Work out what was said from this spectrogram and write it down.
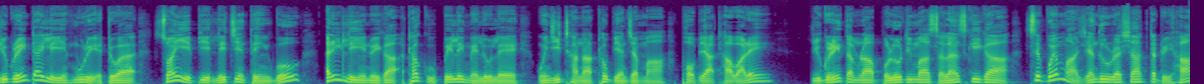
ယူကရိန်းတိုက်လေယာဉ်မှုတွေအတွက်စွမ်းရည်ပြည့်လေ့ကျင့်သင်ယူဖို့အဲ့ဒီလေယာဉ်တွေကအထောက်အကူပေးလိမ့်မယ်လို့လည်းဝန်ကြီးဌာနထုတ်ပြန်ချက်မှာဖော်ပြထားပါတယ်။ ယူကရိန်းသမ္မတဗိုလိုဒီမာဇလန်စကီကစစ်ပွဲမှာရန်သူရုရှားတပ်တွေဟာ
